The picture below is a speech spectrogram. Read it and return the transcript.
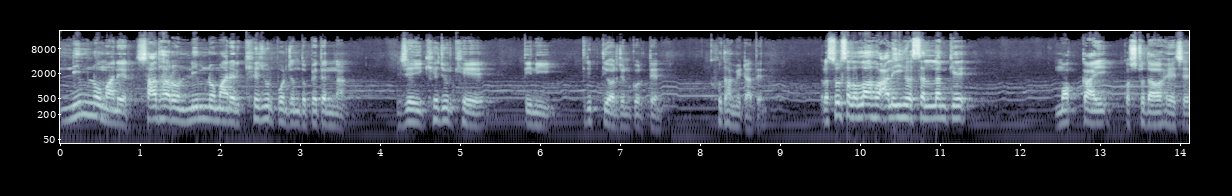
নিম্নমানের, সাধারণ নিম্নমানের খেজুর পর্যন্ত পেতেন না। যেই খেজুর খেয়ে তিনি তৃপ্তি অর্জন করতেন, ক্ষুধা মেটাতেন। রসুল সাল্লাহ আলী আসাল্লামকে মক্কায় কষ্ট দেওয়া হয়েছে।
